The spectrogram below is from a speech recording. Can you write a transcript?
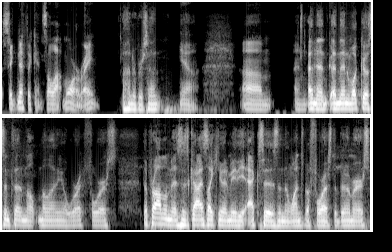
significance a lot more, right? 100%. Yeah. Um, and, and then, and, and then what goes into the millennial workforce? The problem is, is guys like you and me, the X's and the ones before us, the boomers,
